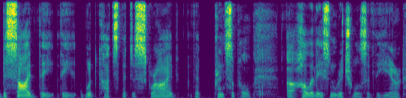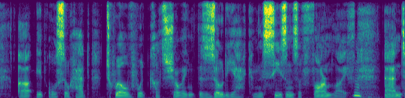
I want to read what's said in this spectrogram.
beside the the woodcuts that describe the principal uh, holidays and rituals of the year. Uh, it also had 12 woodcuts showing the zodiac and the seasons of farm life. Mm. And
